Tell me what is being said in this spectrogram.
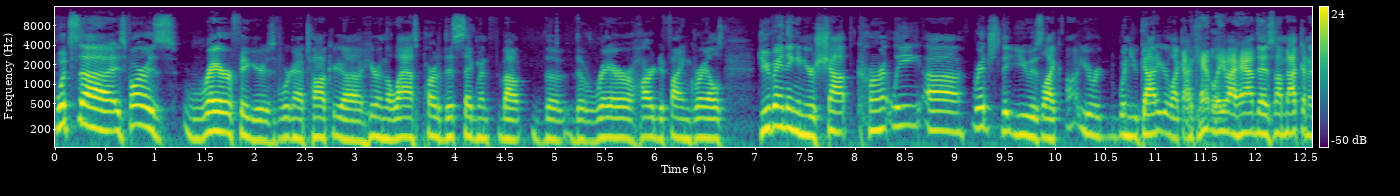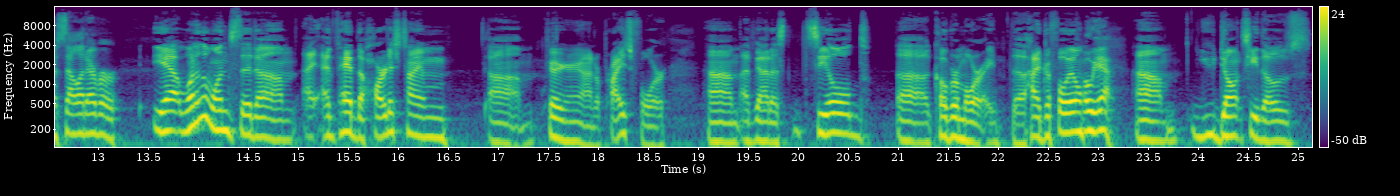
What's uh, as far as rare figures? If we're going to talk uh, here in the last part of this segment about the the rare, hard to find Grails. Do you have anything in your shop currently, uh, Rich, that you is like oh, you're when you got it, you're like, I can't believe I have this. I'm not going to sell it ever. Yeah, one of the ones that um, I, I've had the hardest time um, figuring out a price for. Um, I've got a sealed uh, Cobra Moray, the hydrofoil. Oh, yeah. Um, you don't see those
